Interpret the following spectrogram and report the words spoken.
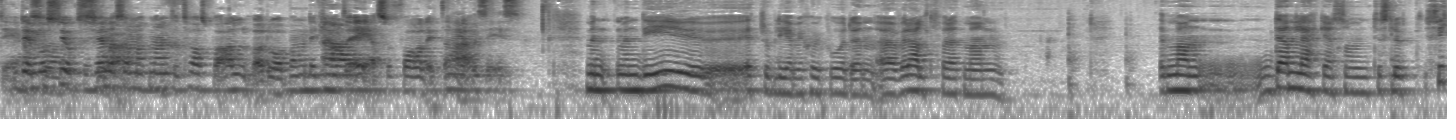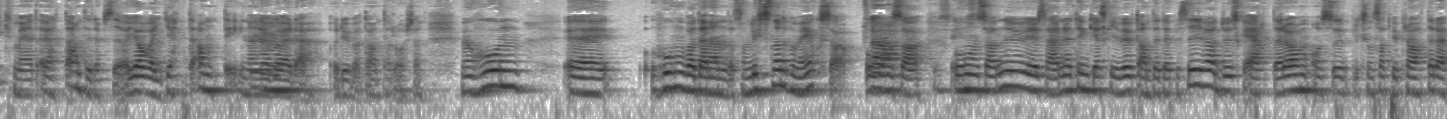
Det, Det alltså måste ju också så- kännas som att man inte tas på allvar då. Men det kanske Ja. inte är så farligt det Nej, här. precis. Men, men det är ju ett problem i sjukvården överallt för att man, man... Den läkaren som till slut fick mig att äta antidepressiva, jag var jätteanti innan jag började och det var ett antal år sedan. Men hon, eh, hon var den enda som lyssnade på mig också. Och Ja, hon, sa, precis. och hon sa, nu är det så här, nu tänker jag skriva ut antidepressiva, du ska äta dem. Och så liksom satt vi och pratade.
